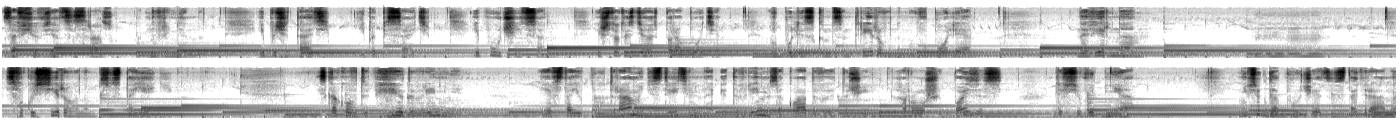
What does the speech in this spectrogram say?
за все взяться сразу, одновременно. И почитать, и пописать, и поучиться, и что-то сделать по работе в более сконцентрированном, в более, наверное, сфокусированном состоянии. Из какого-то периода времени я встаю по утрам, и действительно это время закладывает очень хороший базис для всего дня. Не всегда получается встать рано,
